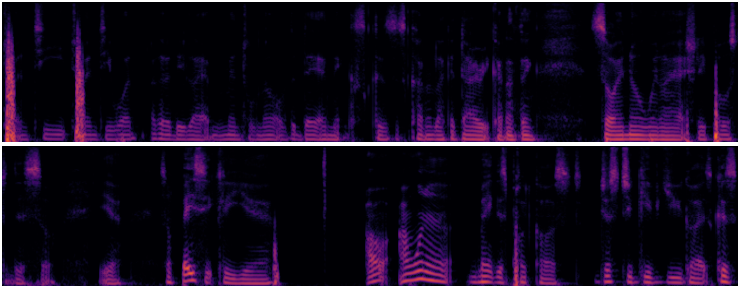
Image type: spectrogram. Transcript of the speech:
2021. I gotta do like a mental note of the day and next because it's kind of like a diary kind of thing, so I know when I actually posted this. So yeah. So basically, yeah. I I want to make this podcast just to give you guys because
